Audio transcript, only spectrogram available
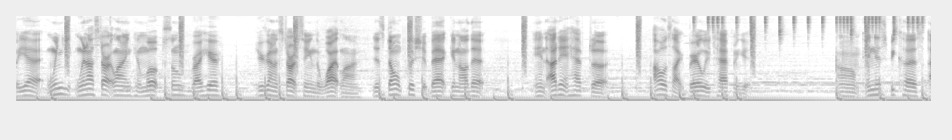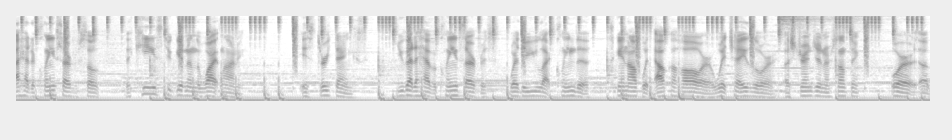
But yeah, when you when I start lining him up soon, right here, you're gonna start seeing the white line. Just don't push it back and all that. And I didn't have to. I was like barely tapping it. Um, and it's because I had a clean surface. So the keys to getting the white lining is three things. You gotta have a clean surface, whether you like clean the skin off with alcohol or witch hazel or astringent or something, or a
